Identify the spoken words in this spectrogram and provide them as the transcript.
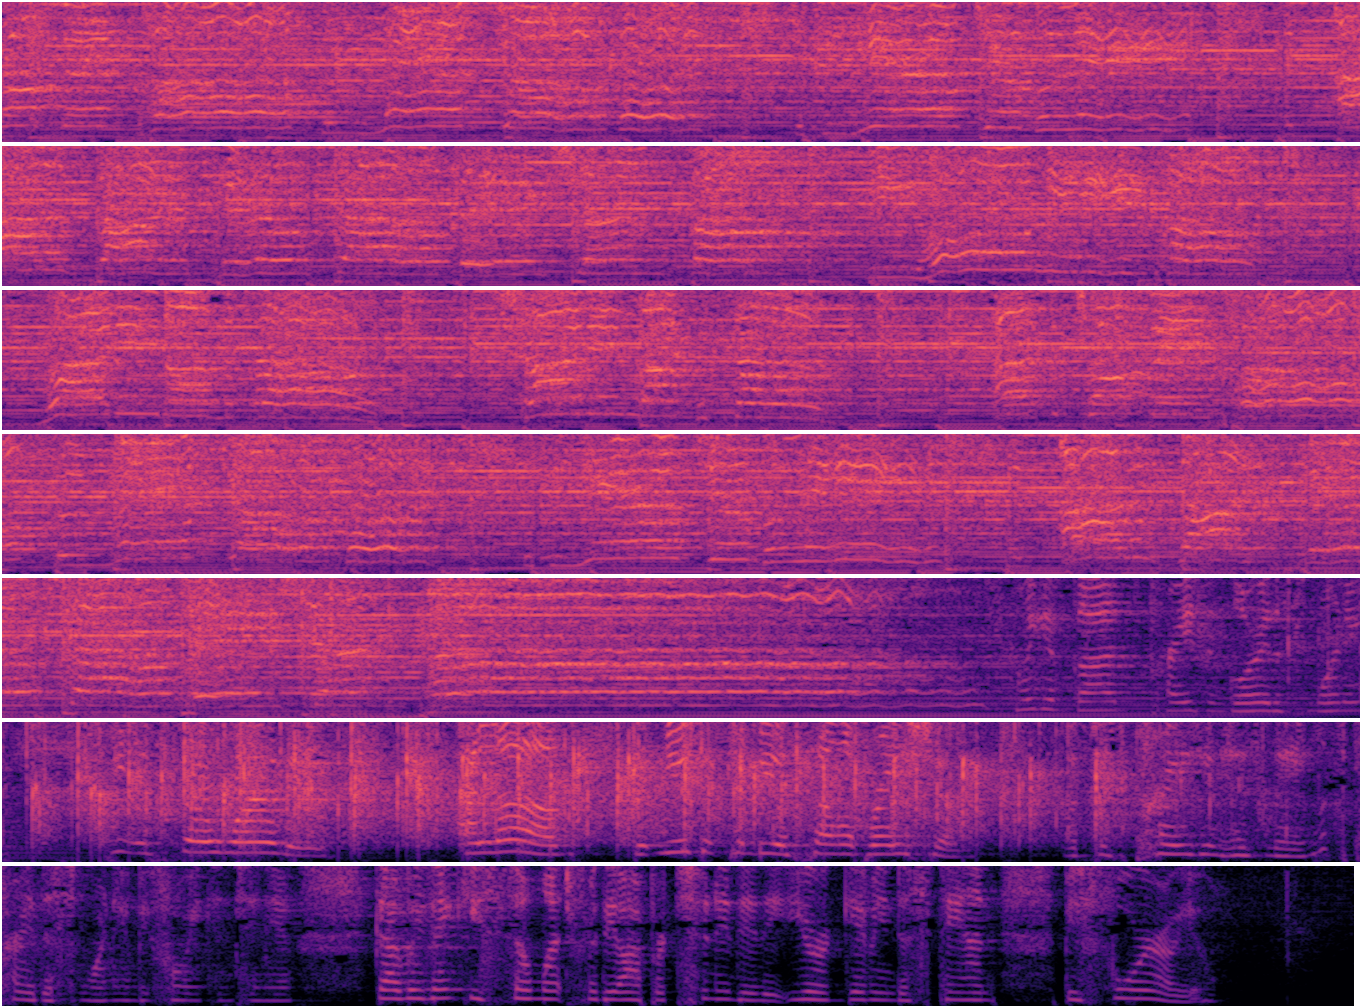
shopping. This morning? He is so worthy. I love that music can be a celebration of just praising his name. Let's pray this morning before we continue. God, we thank you so much for the opportunity that you're giving to stand before you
